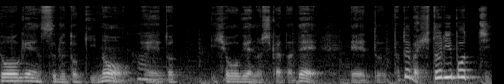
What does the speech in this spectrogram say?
表現する時の、はいえー、と表現の仕方で、えー、と例えば一人ぼっち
